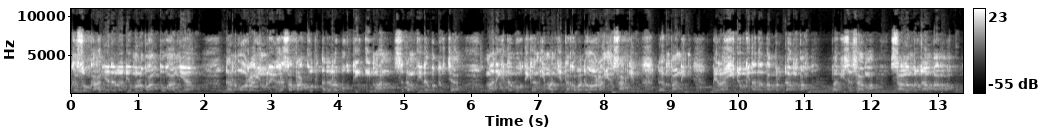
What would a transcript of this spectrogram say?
kesukaannya adalah dia melupakan Tuhannya. Dan orang yang memiliki rasa takut adalah bukti iman sedang tidak bekerja. Mari kita buktikan iman kita kepada orang yang sakit dan panik. Bila hidup kita tetap berdampak bagi sesama. Salam berdampak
